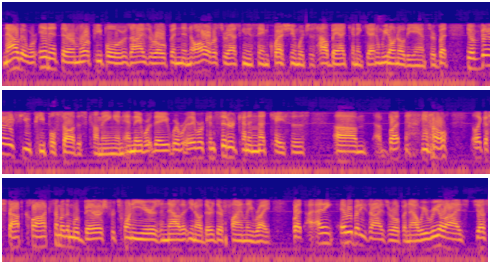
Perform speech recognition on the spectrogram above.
Now that we're in it, there are more people whose eyes are open, and all of us are asking the same question, which is how bad can it get? And we don't know the answer. But you know, very few people saw this coming, and and they were they were they were considered kind of nutcases um, but you know, like a stop clock. Some of them were bearish for 20 years, and now that you know they're they're finally right. But I think everybody's eyes are open now. We realize just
